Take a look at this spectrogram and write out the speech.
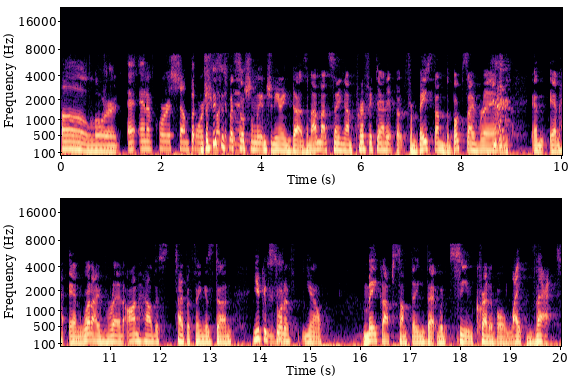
Oh Lord, and, and of course some but, poor but this is what social engineering does, and I'm not saying I'm perfect at it, but from based on the books I've read and and and and what I've read on how this type of thing is done, you could Mm-hmm. sort of you know make up something that would seem credible like that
